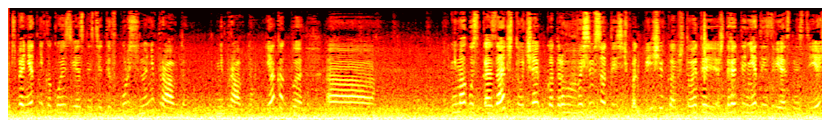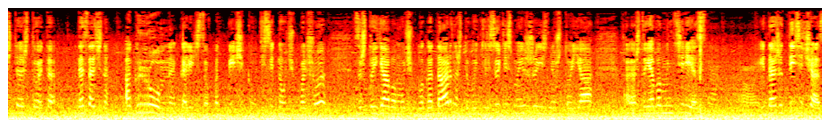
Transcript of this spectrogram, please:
У тебя нет никакой известности, ты в курсе, но неправда неправда. Я как бы э, не могу сказать, что у человека, у которого 800 тысяч подписчиков, что это, что это нет известности. Я считаю, что это достаточно огромное количество подписчиков, действительно очень большое, за что я вам очень благодарна, что вы интересуетесь моей жизнью, что я, э, что я вам интересна. И даже ты сейчас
